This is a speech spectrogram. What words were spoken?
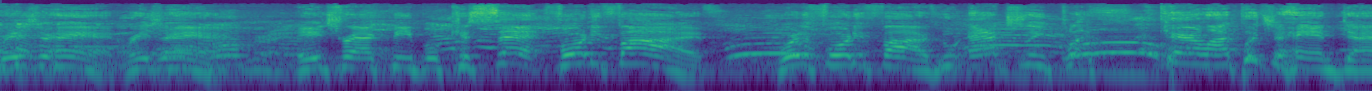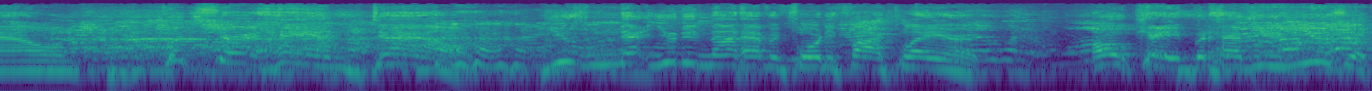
raise your hand. Raise your hand. eight track people. Cassette 45. Where the 45? Who actually play? Caroline, put your hand down. Put your hand down. You've ne- you did not have a 45 player. Okay, but have you used it?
